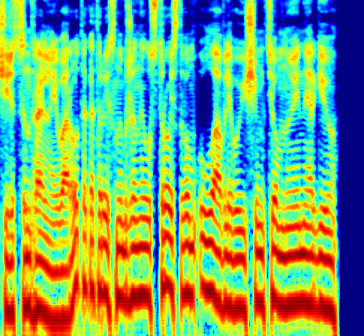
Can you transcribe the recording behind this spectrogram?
Через центральные ворота, которые снабжены устройством, улавливающим темную энергию,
